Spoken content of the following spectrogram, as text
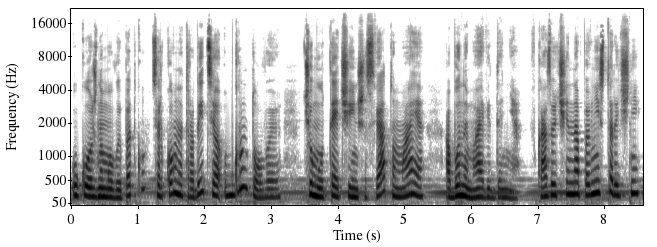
У кожному випадку церковна традиція обґрунтовує, чому те чи інше свято має або не має віддання, вказуючи на певні історичні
